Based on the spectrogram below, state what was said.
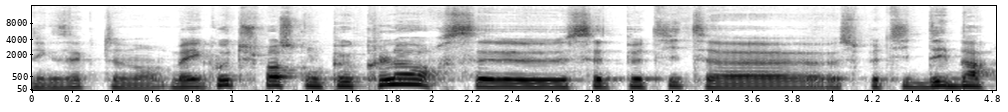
Exactement. Bah écoute, je pense qu'on peut clore ce, cette petite, euh, ce petit débat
